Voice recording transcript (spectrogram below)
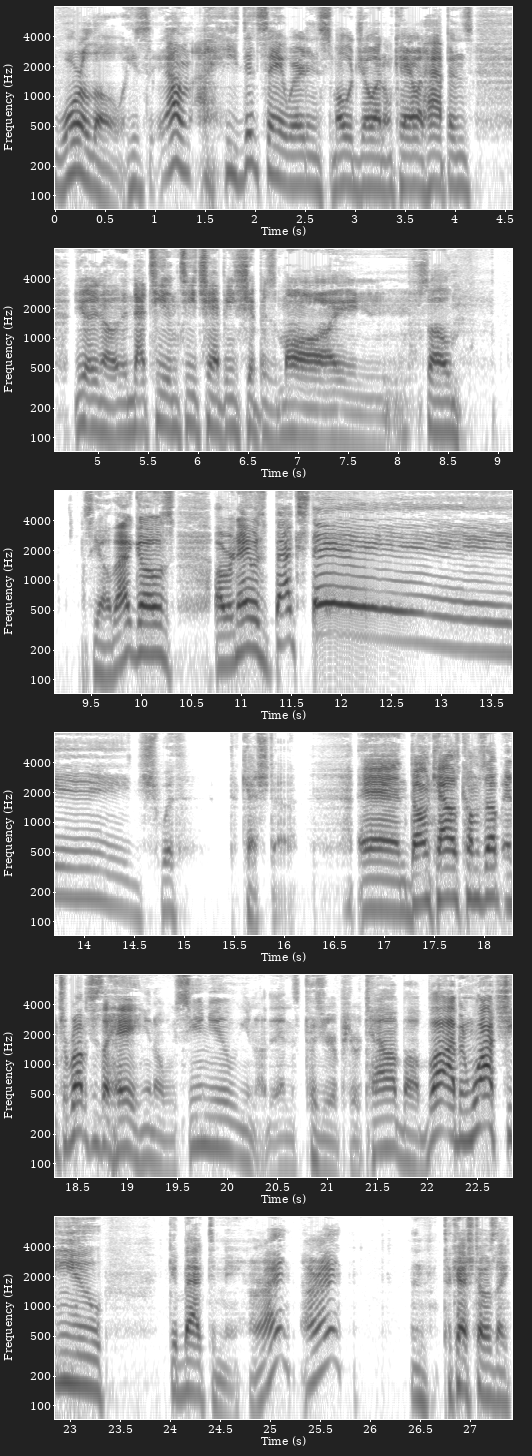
Warlow. He's, I he did say it weird in Smojo. I don't care what happens you know, and that TNT championship is mine. So, see how that goes. Uh, Renee was backstage with Takeshita. And Don Callis comes up, interrupts. He's like, hey, you know, we've seen you, you know, and because you're a pure talent, blah, blah. I've been watching you. Get back to me. All right? All right? And Takeshita was like,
